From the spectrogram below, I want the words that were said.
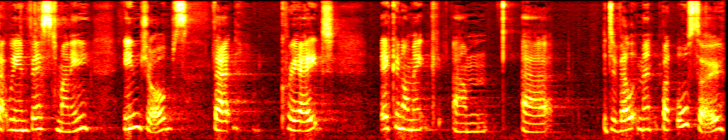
that we invest money in jobs that create economic um, uh, development, but also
